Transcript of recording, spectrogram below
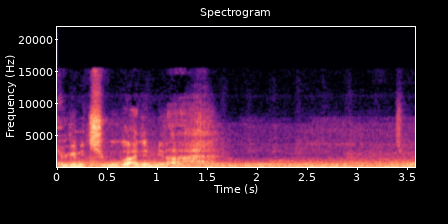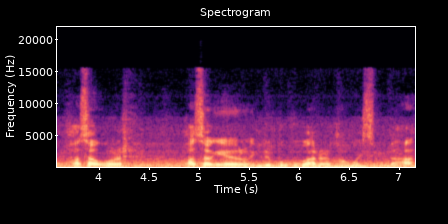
여기는 지구가 아닙니다. 지금 화성을 화성의 일부 구간을 가고 있습니다.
